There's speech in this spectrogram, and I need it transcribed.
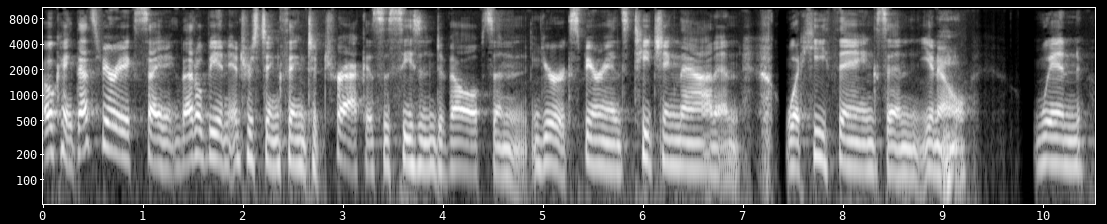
Okay, that's very exciting. That'll be an interesting thing to track as the season develops and your experience teaching that and what he thinks and, you know, mm-hmm. when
